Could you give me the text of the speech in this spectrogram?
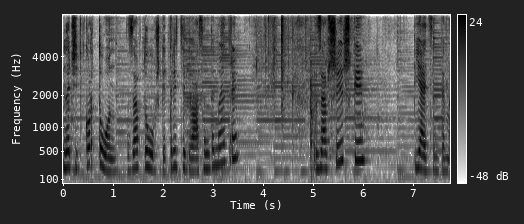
Значить, картон завдовжки 32 см, завширшки 5 см.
